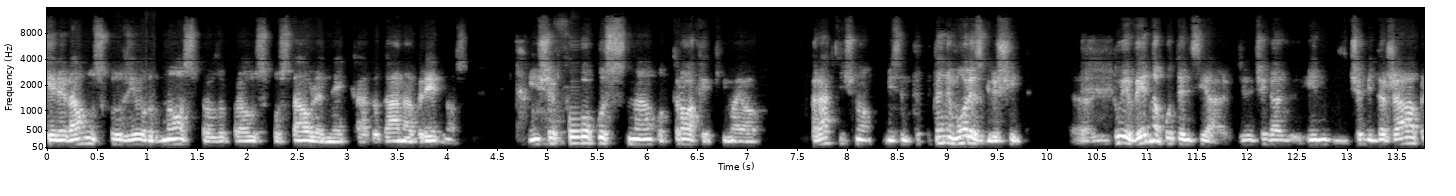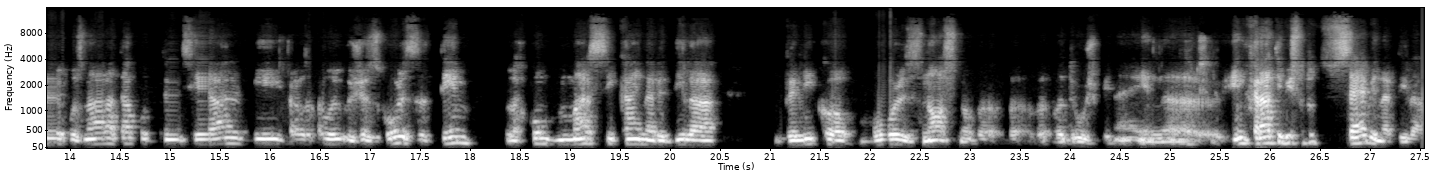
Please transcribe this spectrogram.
kjer je ravno skozi odnos vzpostavljen neka dodana vrednost. In še fokus na otroke, ki imajo praktično, mislim, da ne more zgrešiti. Tu je vedno potencial. Če, ga, če bi država prepoznala ta potencial, bi že zgolj z tem lahko marsikaj naredila veliko bolj znosno v, v, v, v družbi. In, in hkrati bi tudi sebi naredila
